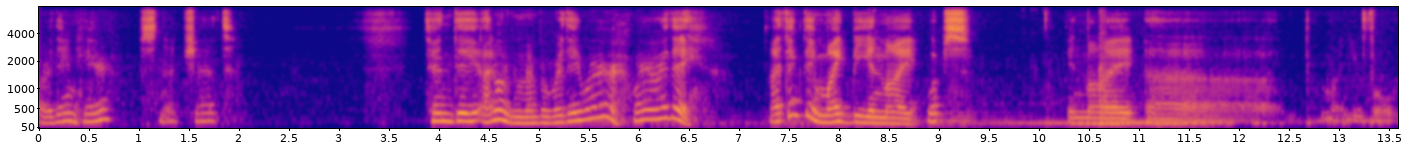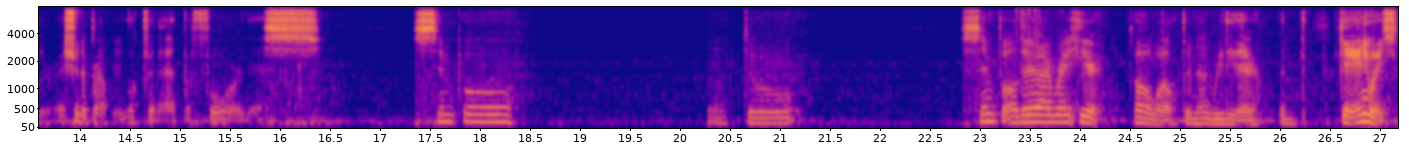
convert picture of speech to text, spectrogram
are they in here Snapchat. 10 day I don't remember where they were. Where are they? I think they might be in my whoops in my uh my new folder. I should have probably looked for that before this. Simple. Auto. Simple. Oh, they are right here. Oh well they're not really there. But okay anyways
